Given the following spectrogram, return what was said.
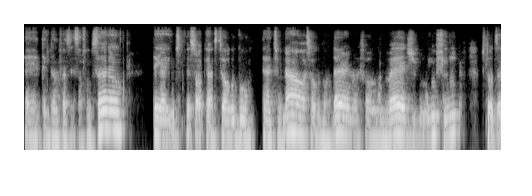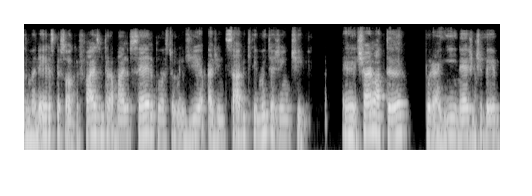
é, tentando fazer essa função. Tem aí o pessoal que é astrólogo tradicional, astrólogo moderno, astrólogo védico, enfim, de todas as maneiras, pessoal que faz um trabalho sério com astrologia. A gente sabe que tem muita gente é, charlatã por aí, né? A gente vê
